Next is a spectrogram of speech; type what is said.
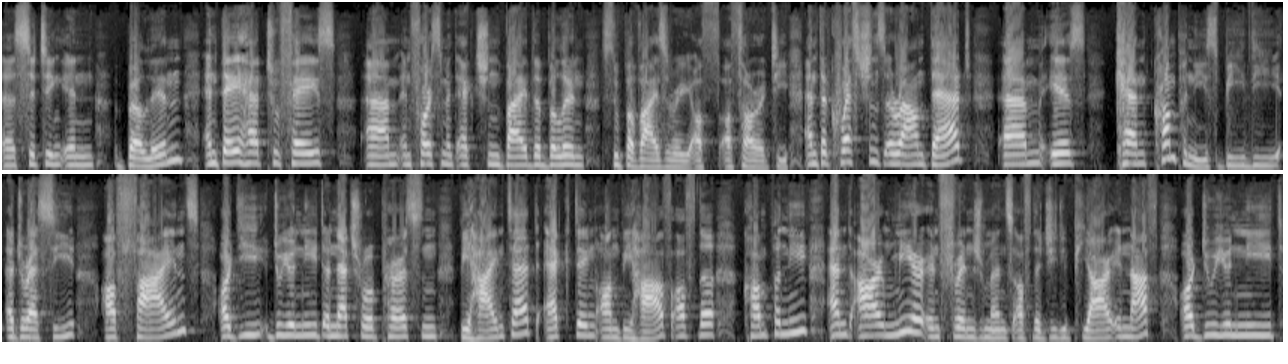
uh, sitting in Berlin, and they had to face um, enforcement action by the Berlin Supervisory Authority. And the questions around that um, is can companies be the addressee of fines, or do, you need a natural person behind that acting on behalf of the company? And are mere infringements of the GDPR enough, or do you need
